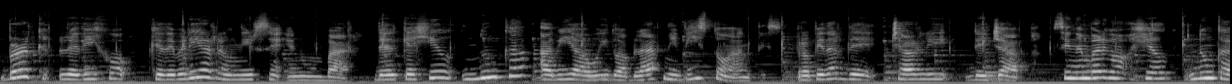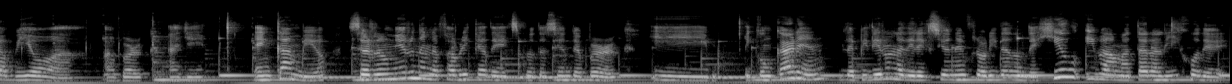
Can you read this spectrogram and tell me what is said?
Burke le dijo que debería reunirse en un bar del que Hill nunca había oído hablar ni visto antes, propiedad de Charlie de Jap. Sin embargo, Hill nunca vio a, a Burke allí. En cambio, se reunieron en la fábrica de explotación de Burke y y con Karen le pidieron la dirección en Florida donde Hill iba a matar al hijo de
